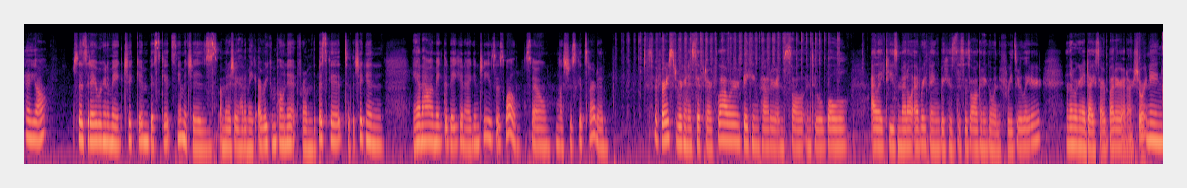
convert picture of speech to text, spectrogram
Hey y'all. So today we're going to make chicken biscuit sandwiches. I'm going to show you how to make every component from the biscuit to the chicken and how I make the bacon, egg, and cheese as well. So let's just get started. So first we're going to sift our flour, baking powder, and salt into a bowl. I like to use metal everything because this is all going to go in the freezer later. And then we're going to dice our butter and our shortening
